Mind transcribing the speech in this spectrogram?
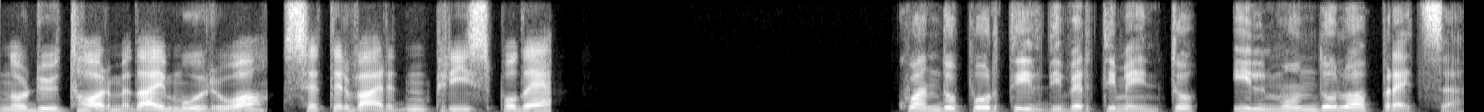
Når du tar med deg moroa, setter verden pris på det. Quando porti il divertimento, il mondo lo apprezza.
